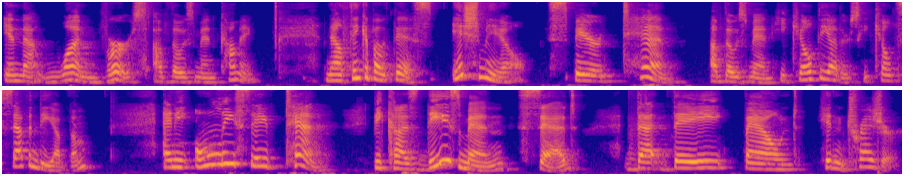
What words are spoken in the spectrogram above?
in that one verse of those men coming. Now think about this Ishmael spared 10 of those men. He killed the others, he killed 70 of them, and he only saved 10 because these men said that they found hidden treasure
